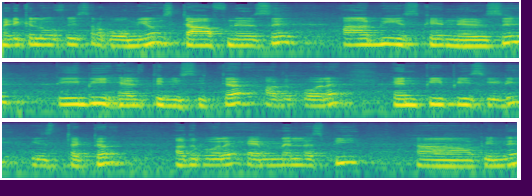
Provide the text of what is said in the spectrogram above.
Medical officer homeo staff nurse R B S K nurse T B health visitor അതുപോലെ N P P C D instructor അതുപോലെ എം എൽ എസ് പി പിന്നെ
